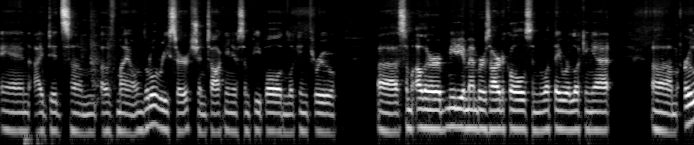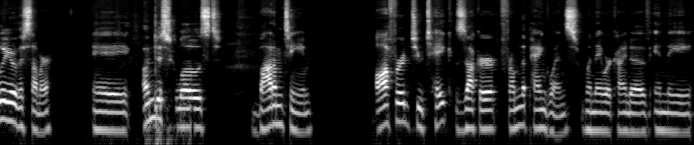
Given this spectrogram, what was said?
and I did some of my own little research and talking to some people and looking through uh, some other media members' articles and what they were looking at. Um, earlier this summer, a undisclosed bottom team, offered to take Zucker from the Penguins when they were kind of in the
